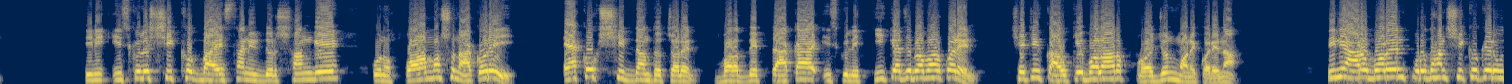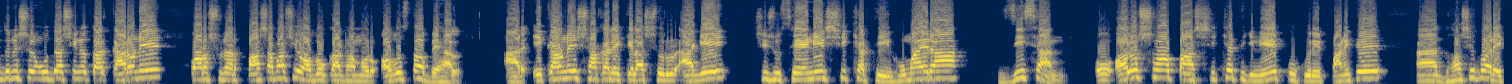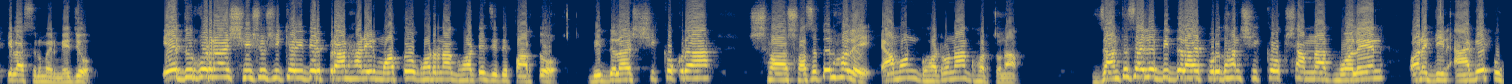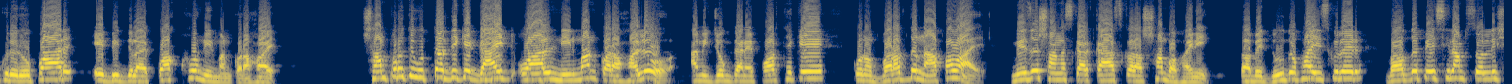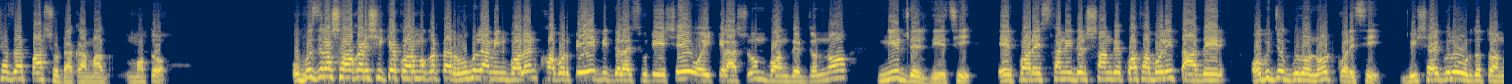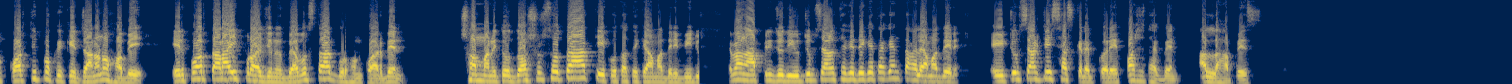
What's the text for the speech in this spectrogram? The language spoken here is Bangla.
তিনি স্কুলের শিক্ষক বা স্থানীয়দের সঙ্গে কোনো পরামর্শ না করেই একক সিদ্ধান্ত চলেন, বরাদ্দের টাকা স্কুলে কি কাজে ব্যবহার করেন সেটি কাউকে বলার প্রয়োজন মনে করে না। তিনি আরও বলেন, প্রধান শিক্ষকের উদাসীনতার কারণে পড়াশোনার পাশাপাশি অবকাঠামোর অবস্থা বেহাল। আর এ কারণে সকালে ক্লাস শুরুর আগে শিশু শ্রেণির শিক্ষার্থী হুমায়রা জিসান ও অলস পাঁচ শিক্ষার্থীকে নিয়ে পুকুরের পানিতে ধসে পড়ে ক্লাসরুমের মেজো। এ দুর্ঘটনায় শিশু শিক্ষার্থীদের প্রাণহানির মতো ঘটনা ঘটে যেতে পারত। বিদ্যালয়ের শিক্ষকরা সচেতন হলে এমন ঘটনা ঘটত না। জানতে চাইলে বিদ্যালয়ের প্রধান শিক্ষক সামনাথ বলেন, অনেকদিন আগে পুকুরের ওপার এই বিদ্যালয় কক্ষ নির্মাণ করা হয়। সম্প্রতি উত্তর দিকে গাইড ওয়াল নির্মাণ করা হলেও আমি যোগদানের পর থেকে কোনো বরাদ্দ না পাওয়ায় মেজর সংস্কার কাজ করা সম্ভব হয়নি। তবে দুই দফা স্কুলের বরাদ্দ পেয়েছিলাম চল্লিশ হাজার পাঁচশো টাকা মতো। উপজেলা সহকারী শিক্ষা কর্মকর্তা রুহুল আমিন বলেন, খবর পেয়ে বিদ্যালয় ছুটে এসে ওই ক্লাসরুম বন্ধের জন্য নির্দেশ দিয়েছি। এরপর স্থানীয়দের সঙ্গে কথা বলি, তাদের অভিযোগগুলো নোট করেছি। বিষয়গুলো ঊর্ধ্বতন কর্তৃপক্ষকে জানানো হবে। এরপর তারাই প্রয়োজনীয় ব্যবস্থা গ্রহণ করবেন। সম্মানিত দর্শক শ্রোতা, কে কোথা থেকে আমাদের ভিডিও এবং আপনি যদি ইউটিউব চ্যানেল থেকে দেখে থাকেন, তাহলে আমাদের ইউটিউব চ্যানেলটি সাবস্ক্রাইব করে পাশে থাকবেন। আল্লাহ হাফেজ।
